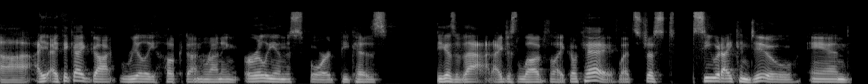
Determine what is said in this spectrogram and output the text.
uh, I, I think I got really hooked on running early in the sport because because of that. I just loved like, okay, let's just see what I can do. And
